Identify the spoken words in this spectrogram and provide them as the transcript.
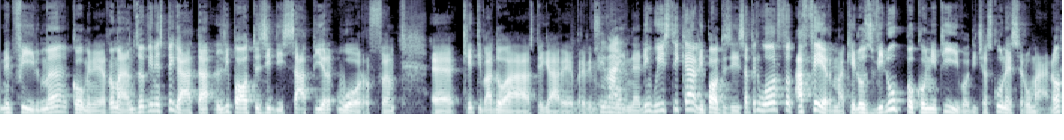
nel film, come nel romanzo, viene spiegata l'ipotesi di Sapir-Whorf, eh, che ti vado a spiegare brevemente. Sì. In linguistica, l'ipotesi di Sapir-Whorf afferma che lo sviluppo cognitivo di ciascun essere umano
